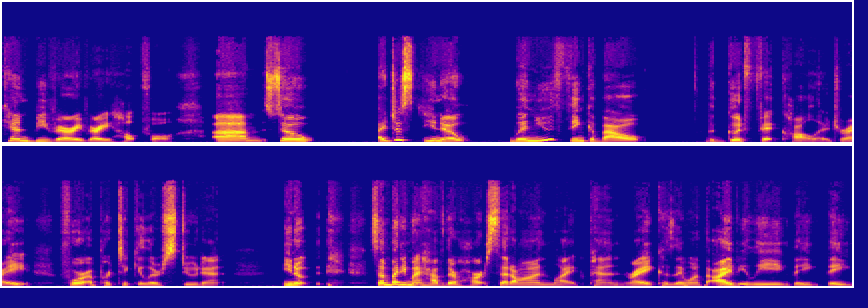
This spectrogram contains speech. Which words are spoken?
can be very, very helpful. Um, so I just, you know, when you think about the good fit college, right, for a particular student, you know, somebody might have their heart set on like Penn, right? Because they want the mm-hmm. Ivy League. They they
